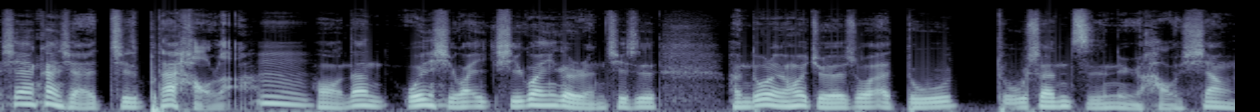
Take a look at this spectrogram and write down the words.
现在看起来其实不太好啦，嗯，哦，但我很习惯习惯一个人。其实很多人会觉得说，哎，独独生子女好像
